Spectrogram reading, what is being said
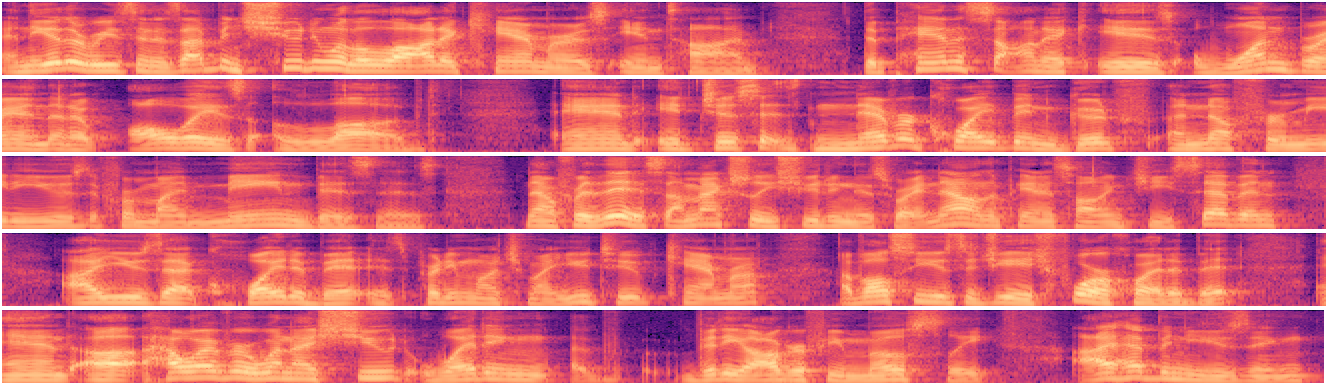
And the other reason is I've been shooting with a lot of cameras in time. The Panasonic is one brand that I've always loved and it just has never quite been good enough for me to use it for my main business. Now for this, I'm actually shooting this right now on the Panasonic G7. I use that quite a bit. It's pretty much my YouTube camera. I've also used the GH4 quite a bit. And uh, however, when I shoot wedding videography mostly, I have been using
